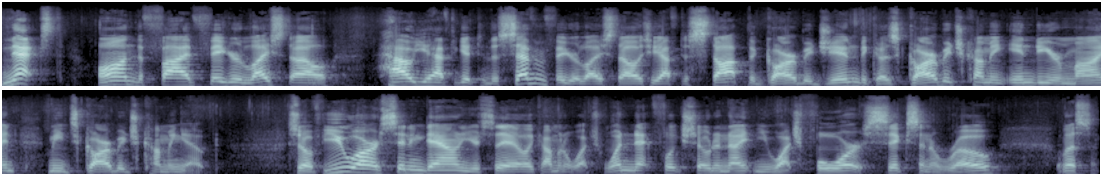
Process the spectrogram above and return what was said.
Next, on the five-figure lifestyle, how you have to get to the seven figure lifestyle is you have to stop the garbage in because garbage coming into your mind means garbage coming out. So if you are sitting down and you're saying, like, I'm going to watch one Netflix show tonight and you watch four or six in a row, listen,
